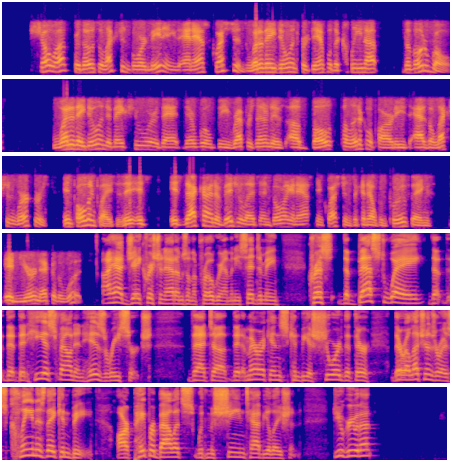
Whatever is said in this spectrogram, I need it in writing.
Show up for those election board meetings and ask questions. What are they doing, for example, to clean up the voter rolls? What are they doing to make sure that there will be representatives of both political parties as election workers in polling places? It, it's it's that kind of vigilance and going and asking questions that can help improve things in your neck of the woods. I had J. Christian Adams on the program, and he said to me, Chris, the best way that, that, that he has found in his research that, uh, that Americans can be assured that their, their elections are as clean as they can be are paper ballots with machine tabulation. Do you agree with that?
